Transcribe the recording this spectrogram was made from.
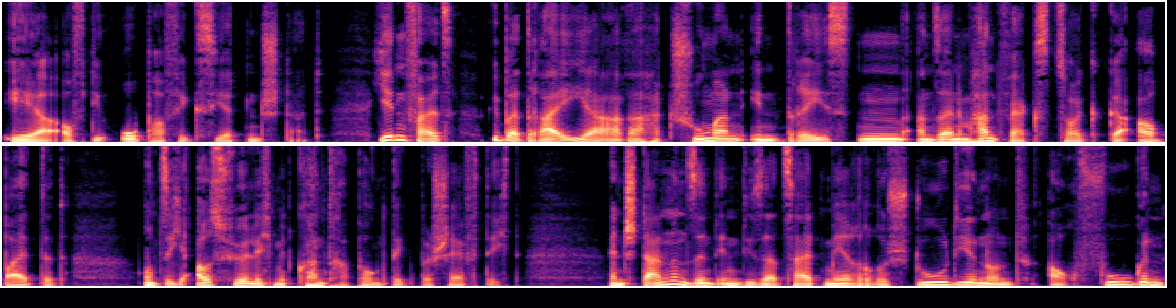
eher auf die Oper fixierten Stadt. Jedenfalls über drei Jahre hat Schumann in Dresden an seinem Handwerkszeug gearbeitet und sich ausführlich mit Kontrapunktik beschäftigt. Entstanden sind in dieser Zeit mehrere Studien und auch Fugen,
